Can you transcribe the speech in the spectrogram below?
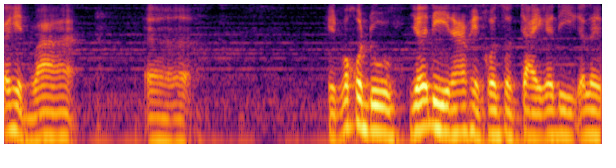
ก็เห็นว่าเออเห็นว่าคนดูเยอะดีนะครับ เห็นคนสนใจก็ดีก็เลย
